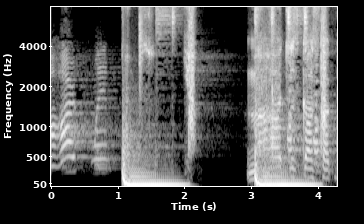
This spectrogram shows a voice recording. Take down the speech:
My heart went. My heart just got stuck.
